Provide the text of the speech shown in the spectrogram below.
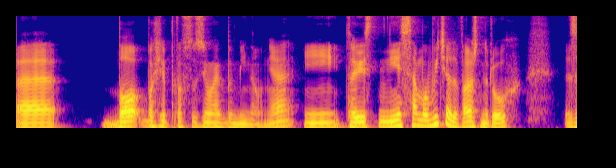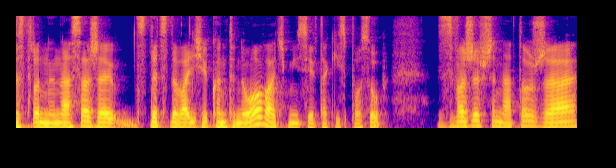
e, bo, bo się po prostu z nią jakby miną, nie? I to jest niesamowicie odważny ruch ze strony NASA, że zdecydowali się kontynuować misję w taki sposób, zważywszy na to, że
